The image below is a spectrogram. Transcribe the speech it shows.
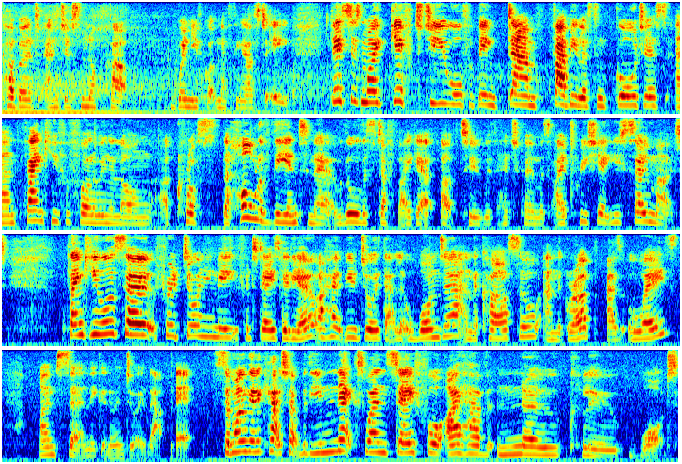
cupboard and just knock up when you've got nothing else to eat. This is my gift to you all for being damn fabulous and gorgeous and thank you for following along across the whole of the internet with all the stuff that I get up to with Hedgecombers. I appreciate you so much. Thank you also for joining me for today's video. I hope you enjoyed that little wander and the castle and the grub as always. I'm certainly going to enjoy that bit. So I'm going to catch up with you next Wednesday for I have no clue what.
